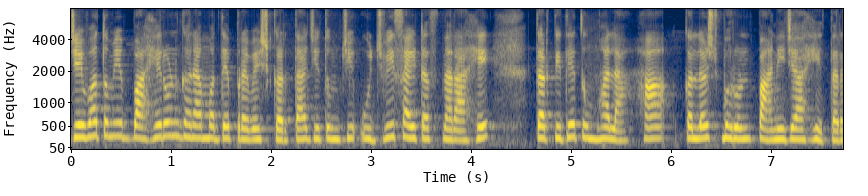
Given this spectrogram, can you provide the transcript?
जेव्हा तुम्ही बाहेरून घरामध्ये प्रवेश करता जी तुमची उजवी साईट असणार आहे तर तिथे तुम्हाला हा कलश भरून पाणी जे आहे तर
